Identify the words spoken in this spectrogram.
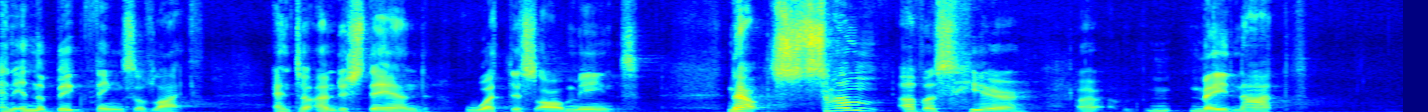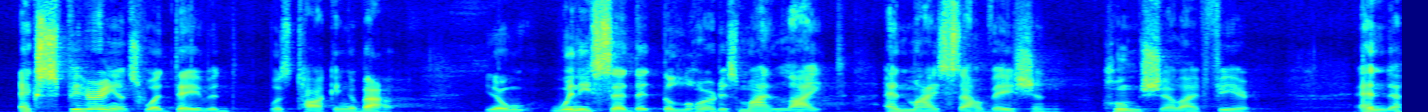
and in the big things of life, and to understand what this all means. Now, some of us here uh, may not experience what David was talking about. You know, when he said that the Lord is my light and my salvation, whom shall I fear? And uh,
